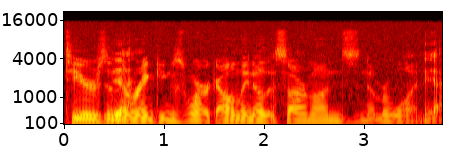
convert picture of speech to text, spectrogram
tiers and Yeah. the rankings work. I only know that Saruman's number one. Yeah.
